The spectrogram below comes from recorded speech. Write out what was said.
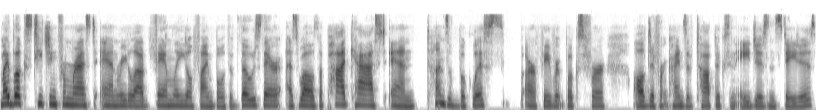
my books, Teaching from Rest and Read Aloud Family, you'll find both of those there, as well as the podcast and tons of book lists, our favorite books for all different kinds of topics and ages and stages.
